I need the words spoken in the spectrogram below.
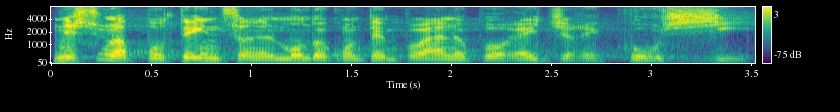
Nessuna potenza nel mondo contemporaneo può reggere così.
